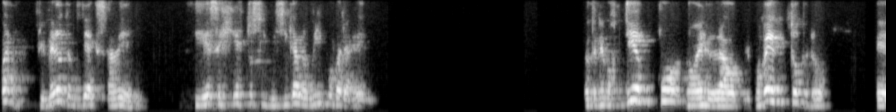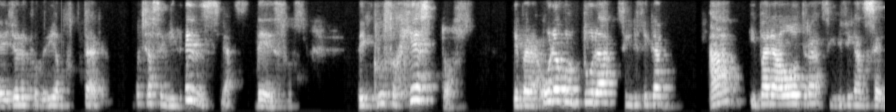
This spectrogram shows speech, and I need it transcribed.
Bueno, primero tendría que saber si ese gesto significa lo mismo para él. No tenemos tiempo, no es el momento, pero eh, yo les podría mostrar muchas evidencias de esos, de incluso gestos que para una cultura significan A y para otra significan Z.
